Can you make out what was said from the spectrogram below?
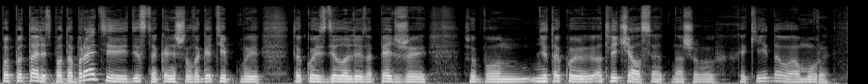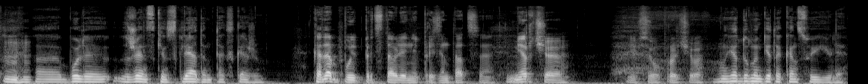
попытались подобрать. Единственное, конечно, логотип мы такой сделали, опять же, чтобы он не такой отличался от нашего хоккейного Амура, угу. а более женским взглядом, так скажем. Когда будет представление, презентация мерча и всего прочего? Ну, я думаю, где-то к концу июля.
